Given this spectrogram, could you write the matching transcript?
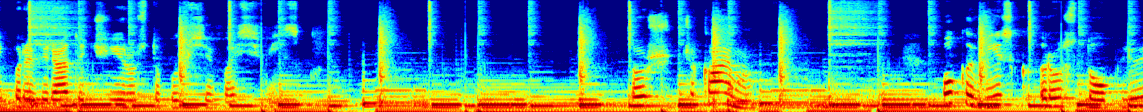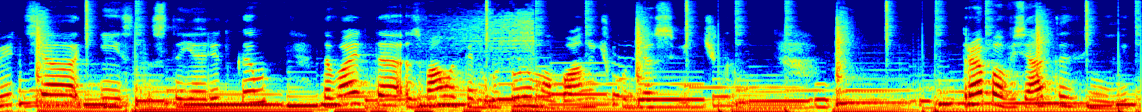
і перевіряти, чи розтопився весь віск. Тож чекаємо. Поки віск розтоплюється і стає рідким, давайте з вами підготуємо баночку для свічки. Треба взяти гніт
